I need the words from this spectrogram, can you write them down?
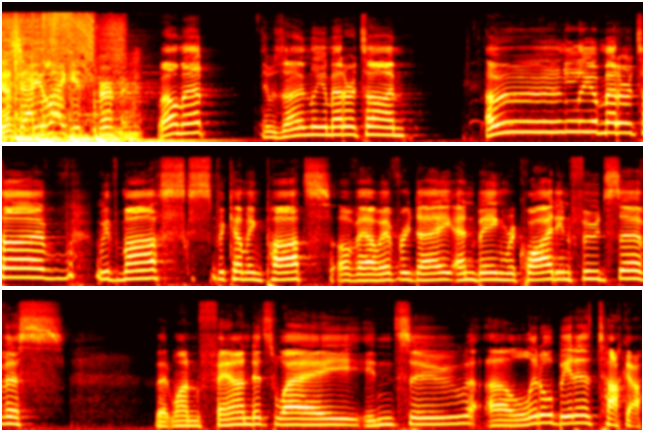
Just how you like it. Perfect. Well, Matt, it was only a matter of time. Only a matter of time with masks becoming parts of our everyday and being required in food service that one found its way into a little bit of tucker.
